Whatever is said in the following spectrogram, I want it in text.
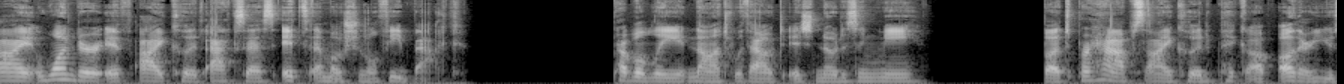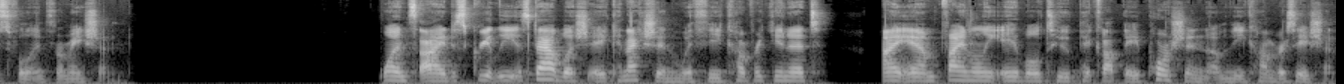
I wonder if I could access its emotional feedback. Probably not without it noticing me, but perhaps I could pick up other useful information. Once I discreetly establish a connection with the comfort unit, I am finally able to pick up a portion of the conversation.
